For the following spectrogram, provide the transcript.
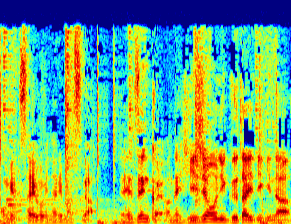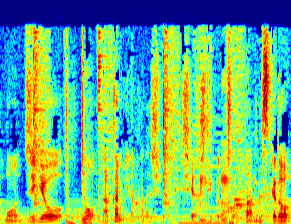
今月最後になりますが、えー前回はね、非常に具体的な、もう事業の中身の話をね、シェアしてくださったんですけど、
